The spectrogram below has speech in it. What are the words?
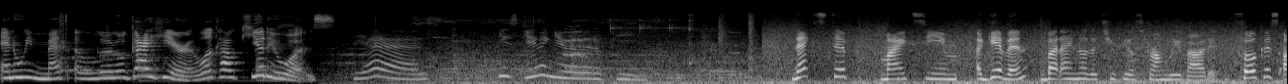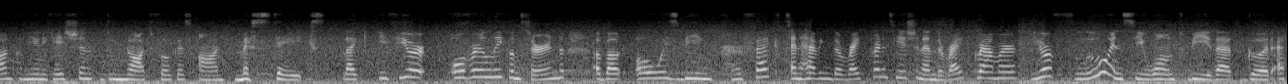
And we met a little guy here. Look how cute he was. Yes, he's giving you a little piece. Next tip might seem a given, but I know that you feel strongly about it. Focus on communication, do not focus on mistakes. Like if you're overly concerned about always being perfect and having the right pronunciation and the right grammar, your fluency won't be that good, at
